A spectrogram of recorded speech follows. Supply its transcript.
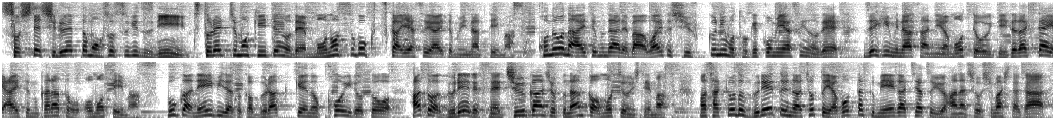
そしてシルエットも細すぎずにストレッチも効いているのでものすごく使いやすいアイテムになっています。このようなアイテムであれば割と私服にも溶け込みやすいのでぜひ皆さんには持っておいてていただきたいアイテムかなと思っています。僕はネイビーだとかブラック系の濃い色とあとはグレーですね。中間色なんかを持つようにしています、まあ、先ほどグレーというのはちょっとやぼったく見えがちだという話をしましたが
